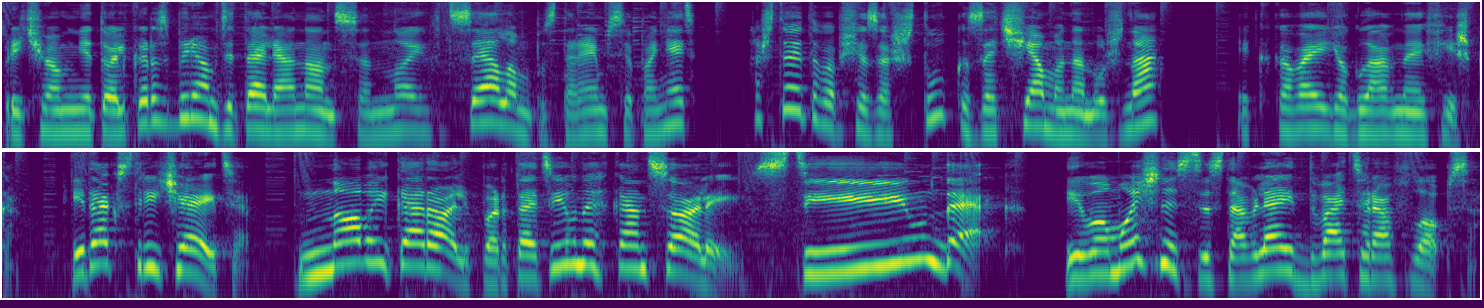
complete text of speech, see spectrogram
Причем не только разберем детали анонса, но и в целом постараемся понять, а что это вообще за штука, зачем она нужна и какова ее главная фишка. Итак, встречайте! Новый король портативных консолей Steam Deck. Его мощность составляет 2 терафлопса.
